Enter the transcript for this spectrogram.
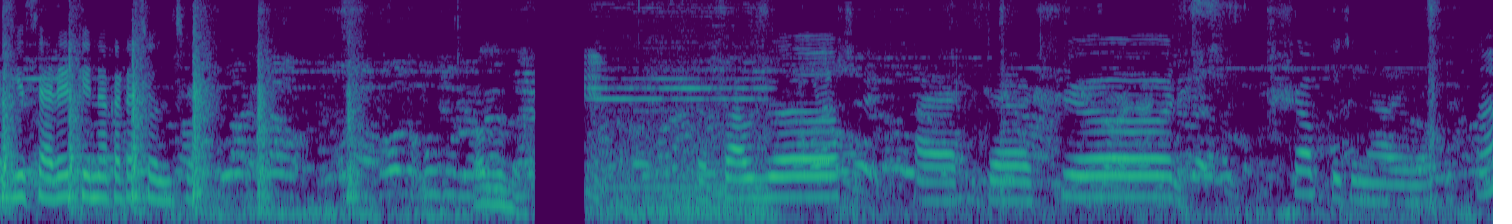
আজকে স্যারের কেনাকাটা চলছে। ট্রাউজার একটা শার্ট সব কিছু নেওয়া হয়ে গেছে। হ্যাঁ?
